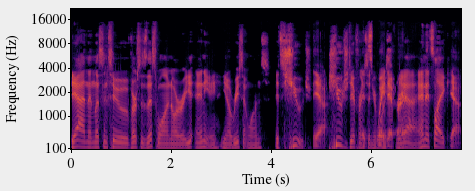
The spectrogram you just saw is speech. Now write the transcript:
yeah, and then listen to versus this one or any, you know, recent ones. It's huge. Yeah. Huge difference It's in your way voice. different. Yeah, and it's like Yeah.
